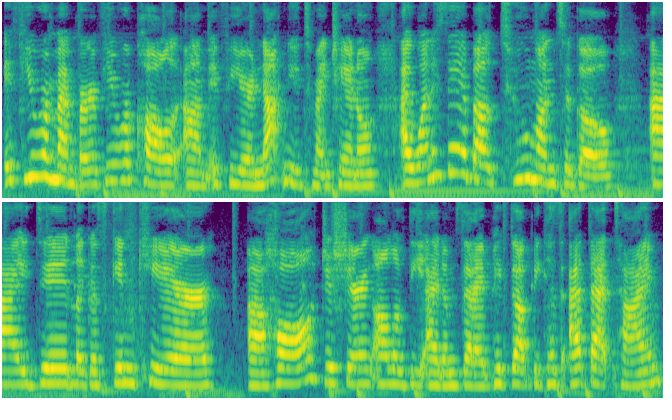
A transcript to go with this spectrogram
if you remember, if you recall, um, if you're not new to my channel, I want to say about two months ago, I did like a skincare uh, haul just sharing all of the items that I picked up because at that time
